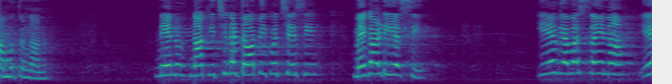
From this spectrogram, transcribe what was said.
నమ్ముతున్నాను. నేను నాకు ఇచ్చిన టాపిక్ వచ్చేసి మెగా డిఎస్సి ఏ వ్యవస్థ అయినా ఏ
